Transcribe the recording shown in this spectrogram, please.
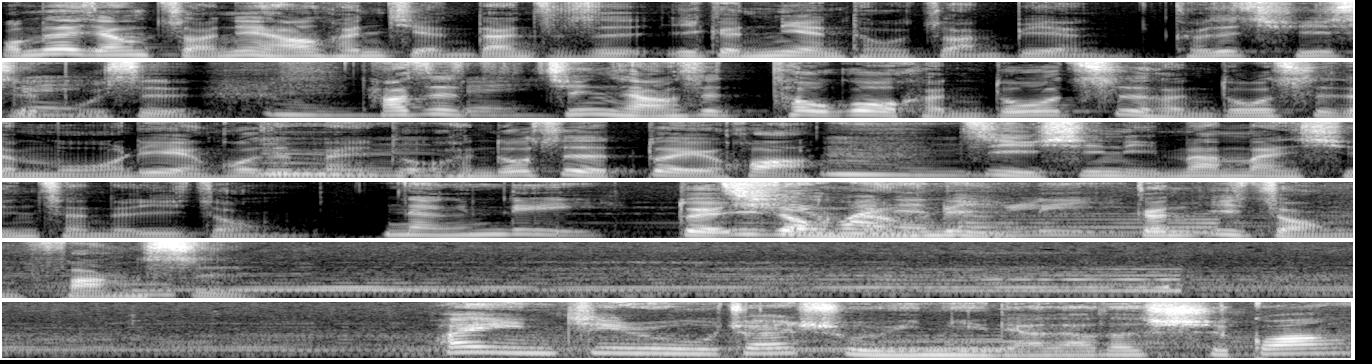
我们在讲转念好像很简单，只是一个念头转变，可是其实不是，嗯，它是经常是透过很多次、很多次的磨练，或者每多、嗯、很多次的对话，嗯，自己心里慢慢形成的一种能力，对，一种能力，能力跟一种方式。欢迎进入专属于你聊聊的时光，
